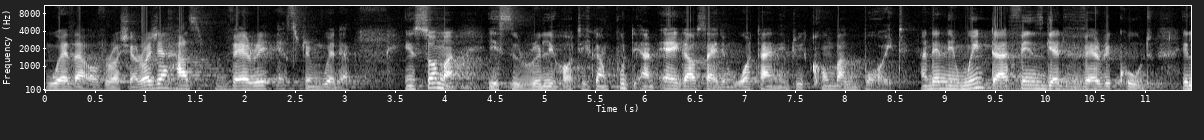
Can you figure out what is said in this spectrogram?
weather of Russia. Russia has very extreme weather. In summer, it's really hot. You can put an egg outside in water and it will come back boiled. And then in winter, things get very cold. It,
